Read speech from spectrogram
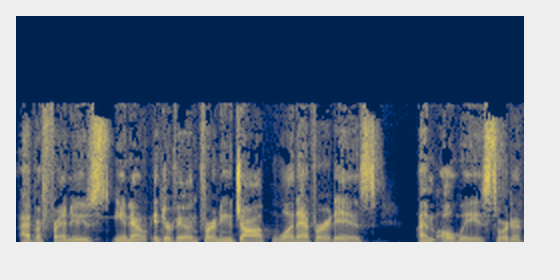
I have a friend who's, you know, interviewing for a new job, whatever it is, I'm always sort of,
